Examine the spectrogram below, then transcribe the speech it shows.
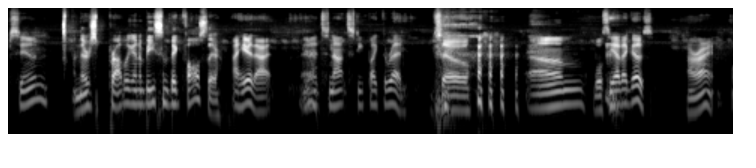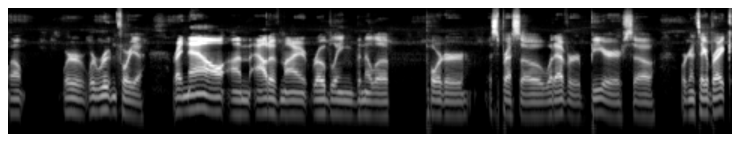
soon. And there's probably going to be some big falls there. I hear that. And it's not steep like the red. So um, we'll see how that goes. All right. Well, we're we're rooting for you. Right now, I'm out of my Roebling vanilla porter, espresso, whatever beer. So we're gonna take a break.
